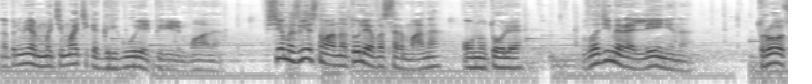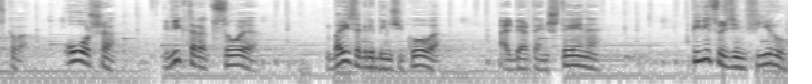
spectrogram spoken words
например, математика Григория Перельмана, всем известного Анатолия Вассермана, Анатолия, Владимира Ленина, Троцкого, Оша, Виктора Цоя, Бориса Гребенщикова, Альберта Эйнштейна, певицу Земфиру,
